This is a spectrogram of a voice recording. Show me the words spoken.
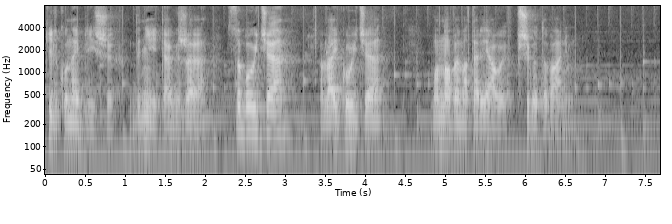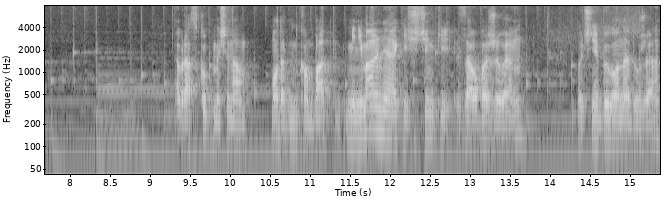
kilku najbliższych dni. Także subujcie, lajkujcie, bo nowe materiały w przygotowaniu. Dobra, skupmy się na Modern Combat. Minimalnie jakieś ścinki zauważyłem, choć nie były one duże.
